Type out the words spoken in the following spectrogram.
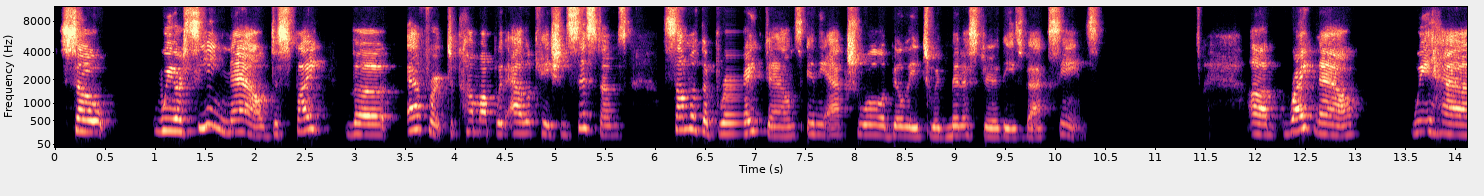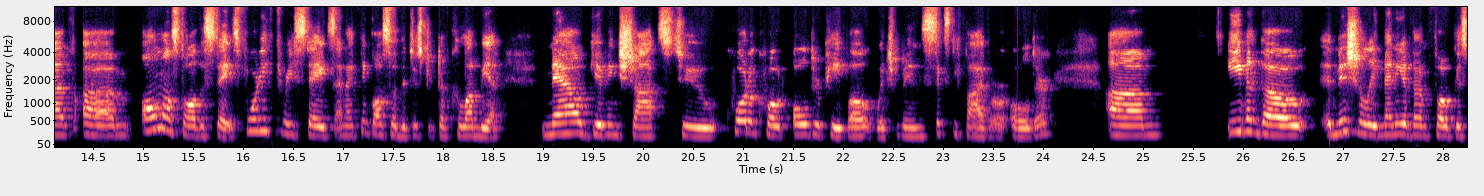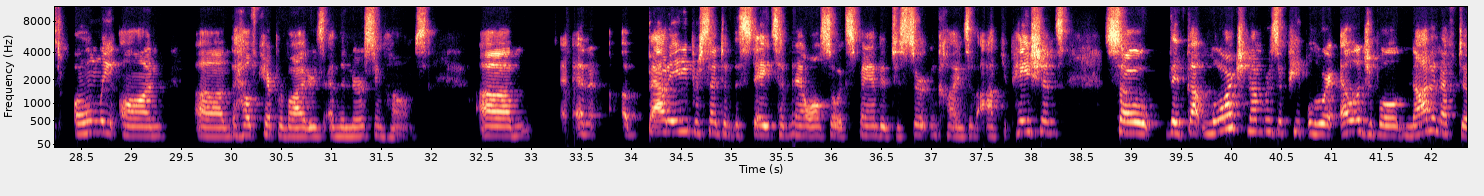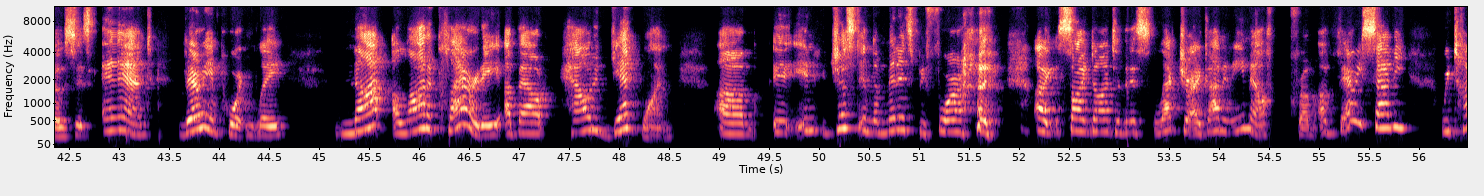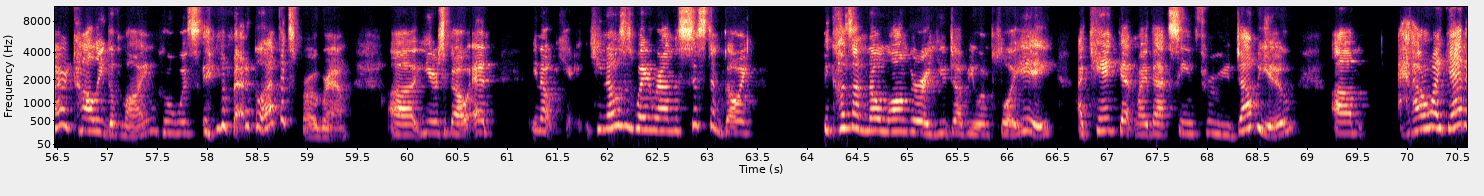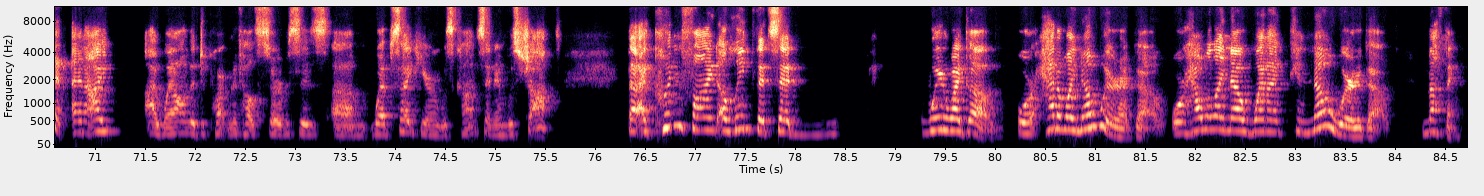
so we are seeing now, despite the effort to come up with allocation systems, some of the breakdowns in the actual ability to administer these vaccines. Um, right now, we have um, almost all the states, 43 states, and I think also the District of Columbia, now giving shots to quote unquote older people, which means 65 or older, um, even though initially many of them focused only on uh, the healthcare providers and the nursing homes. Um, and about 80% of the states have now also expanded to certain kinds of occupations. So they've got large numbers of people who are eligible, not enough doses, and very importantly, not a lot of clarity about how to get one um, in, just in the minutes before I signed on to this lecture, I got an email from a very savvy retired colleague of mine who was in the medical ethics program uh, years ago. And, you know, he, he knows his way around the system going, because I'm no longer a UW employee, I can't get my vaccine through UW. Um, how do I get it? And I, I went on the Department of Health Services um, website here in Wisconsin and was shocked that I couldn't find a link that said where do I go? Or how do I know where to go? Or how will I know when I can know where to go? Nothing.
